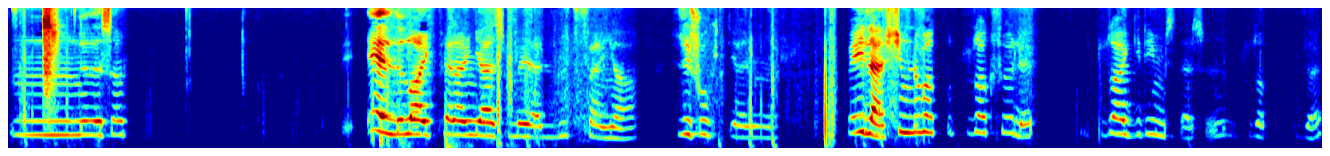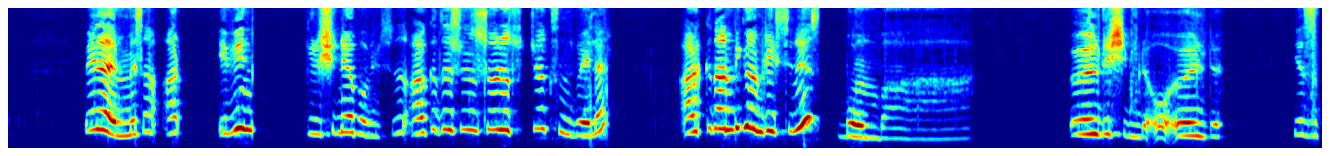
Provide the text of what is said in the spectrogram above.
hmm, ne desem 50 like falan gelsin beyler lütfen ya. Size çok ihtiyacım var. Beyler şimdi bak bu tuzak şöyle. Bu tuzağa gireyim isterseniz. Bu tuzak güzel. Beyler mesela evin girişini yapabilirsiniz. Arkadaşınızı şöyle tutacaksınız beyler. Arkadan bir gömeceksiniz. Bomba. Öldü şimdi o öldü. Yazık.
